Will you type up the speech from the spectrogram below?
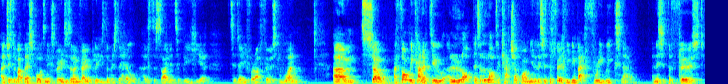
uh, just about their sporting experiences. And I'm very pleased that Mr. Hill has decided to be here today for our first one. Um, so I thought we kind of do a lot. There's a lot to catch up on. You know, this is the first. We've been back three weeks now, and this is the first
